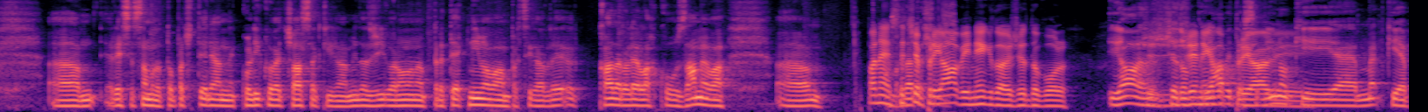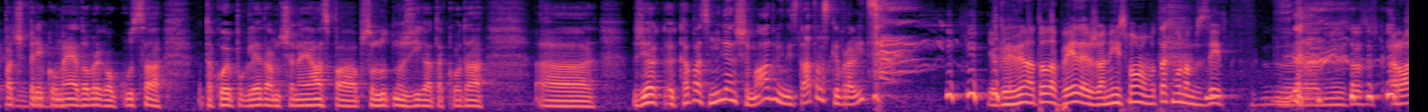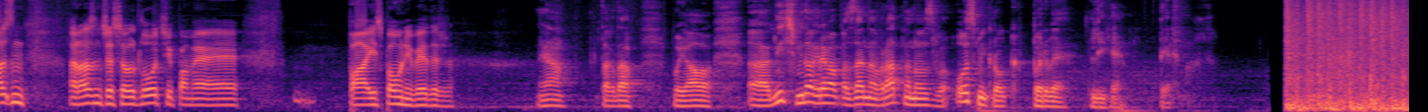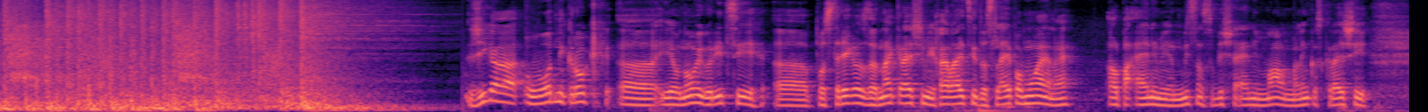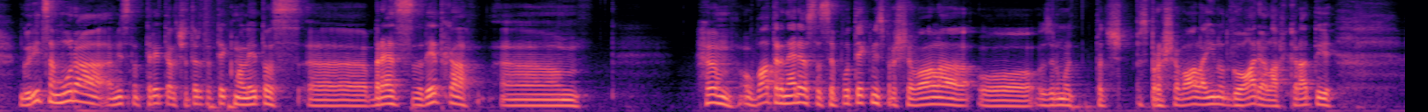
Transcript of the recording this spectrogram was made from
Um, res je samo, da to pač terja nekoliko več časa, ki ga mi da živo ravno na pretek nimamo, ampak si ga le, kadar le lahko vzameva. Um, pa ne, se če prijavi nekdo, je že dovolj. Ja, če to prijavite, vsebino, ki, je, ki je pač preko meje dobrega okusa, takoj pogledam, če ne jaz, pa absolutno žiga. Da, uh, žiga kaj pa smiljen, še ima administratorske pravice? ja, glede na to, da vedeš, da nismo, tako moram zdaj. Razen, Razen če se odloči, pa me pa izpolni vedež. Ja, tako da pojava. Uh, nič mi da greva pa zdaj na vrat na nos v osmi krok prve lige Telemach. Žiga, uvodni krok uh, je v Novi Gorici uh, postregel z najkrajšimi highlights doslej, po moje, ne? ali pa enimi, mislim, so bili še eni malo, malenkost krajši. Gorica mora, mislim, tretja ali četrta tekma letos, uh, brez zadetka. Um, hm, oba trenerja sta se po tekmi spraševala, o, oziroma pač spraševala in odgovarjala hkrati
